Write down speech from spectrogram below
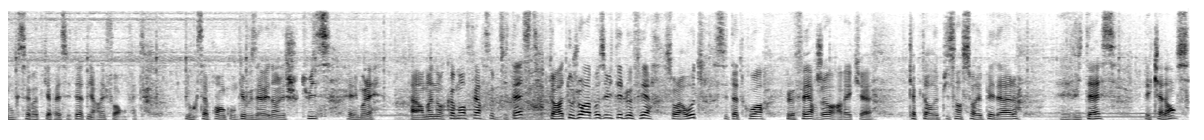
Donc c'est votre capacité à tenir l'effort en fait. Donc ça prend en compte que vous avez dans les cuisses et les mollets. Alors maintenant, comment faire ce petit test? Tu auras toujours la possibilité de le faire sur la route, si tu as de quoi le faire, genre avec euh, capteur de puissance sur les pédales, et vitesse et cadence.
